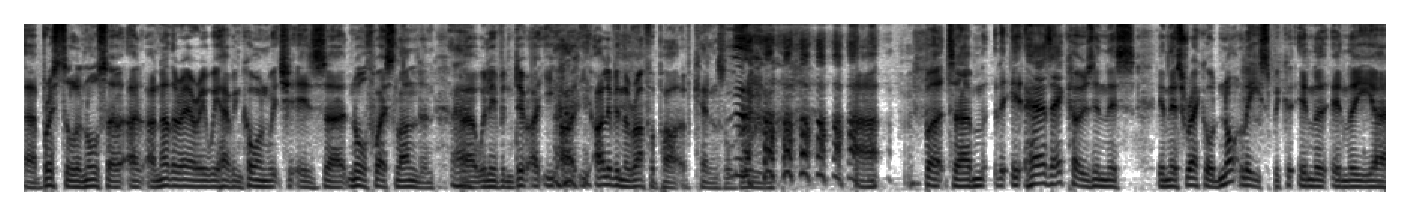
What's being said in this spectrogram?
uh, Bristol and also a, another area we have in common, which is uh, northwest London. Uh, we live in. I, I, I, live in the rougher part of Kensal Green, uh, but um, it has echoes in this in this record, not least because in the in the uh,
